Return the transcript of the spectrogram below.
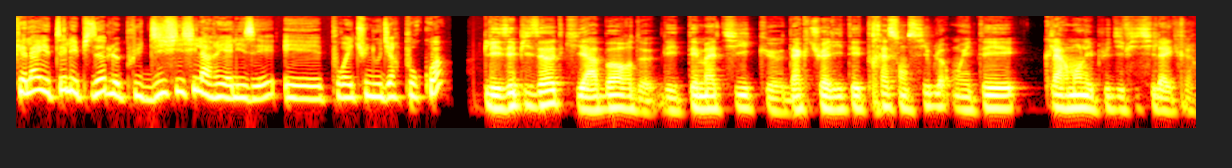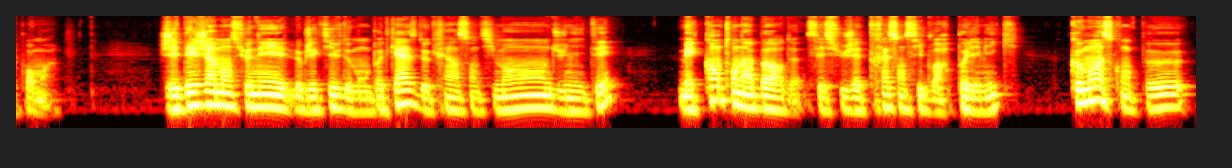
quel a été l'épisode le plus difficile à réaliser et pourrais-tu nous dire pourquoi? Les épisodes qui abordent des thématiques d'actualité très sensibles ont été clairement les plus difficiles à écrire pour moi. J'ai déjà mentionné l'objectif de mon podcast de créer un sentiment d'unité, mais quand on aborde ces sujets très sensibles, voire polémiques, comment est-ce qu'on peut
